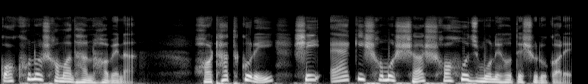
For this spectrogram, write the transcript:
কখনো সমাধান হবে না। হঠাৎ করেই সেই একই সমস্যা সহজ মনে হতে শুরু করে।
